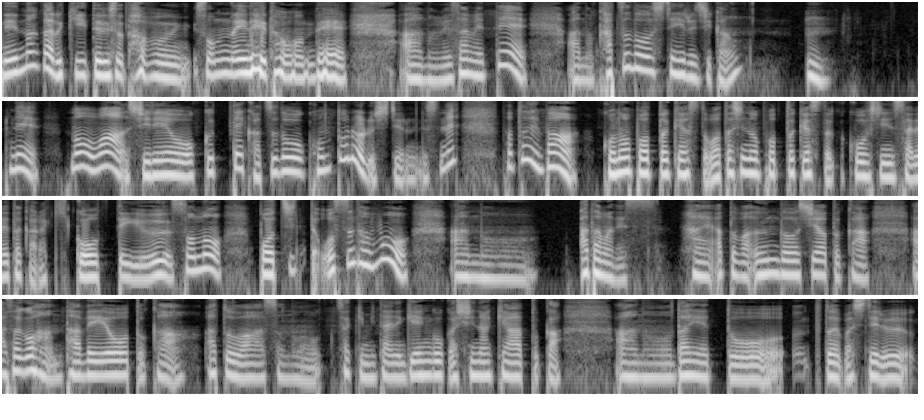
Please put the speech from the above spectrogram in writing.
寝ながら聞いてる人多分そんないないと思うんで、あの、目覚めて、あの、活動している時間、で、脳は指令を送って活動をコントロールしてるんですね。例えば、このポッドキャスト、私のポッドキャストが更新されたから聞こうっていう、そのポチって押すのも、あの、頭です。はい。あとは運動しようとか、朝ごはん食べようとか、あとはその、さっきみたいに言語化しなきゃとか、あの、ダイエットを、例えばしてる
